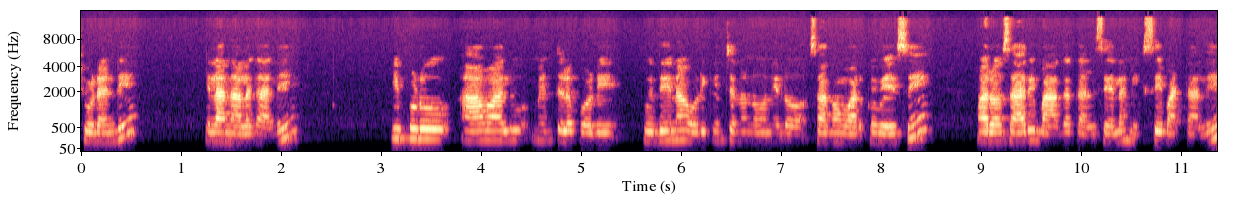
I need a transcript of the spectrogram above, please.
చూడండి. ఇలా నలగాలి. ఇప్పుడు ఆవాలు మెంతుల పొడి పుదీనా ఉడికించిన నూనెలో సగం వరకు వేసి మరోసారి బాగా కలిసేలా మిక్సీ పట్టాలి.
